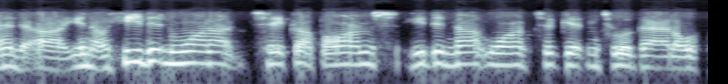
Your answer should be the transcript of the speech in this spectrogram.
And, uh, you know, he didn't want to take up arms. He did not want to get into a battle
